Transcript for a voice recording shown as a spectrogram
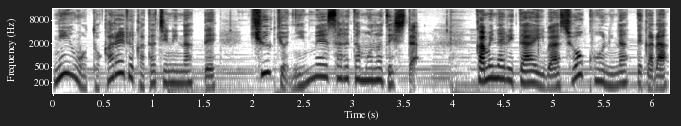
任を解かれる形になって急遽任命されたものでした。雷大尉は将校になってから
